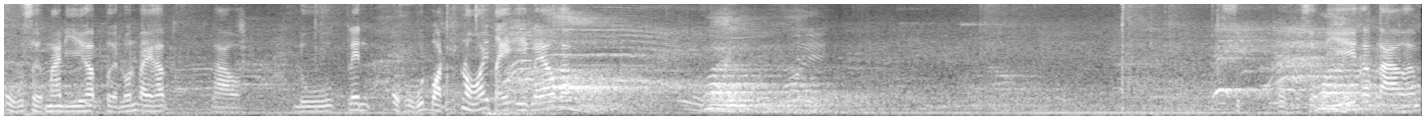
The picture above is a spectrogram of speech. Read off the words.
โอ้โหเสิร์ฟมาดีครับ เปิดล้นไปครับลาวดูเล่น โอ้โหบอลน้อยเตะอีกแล้วครับ Five. โอ้โหเสิร์ฟดีครับลาวครับ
